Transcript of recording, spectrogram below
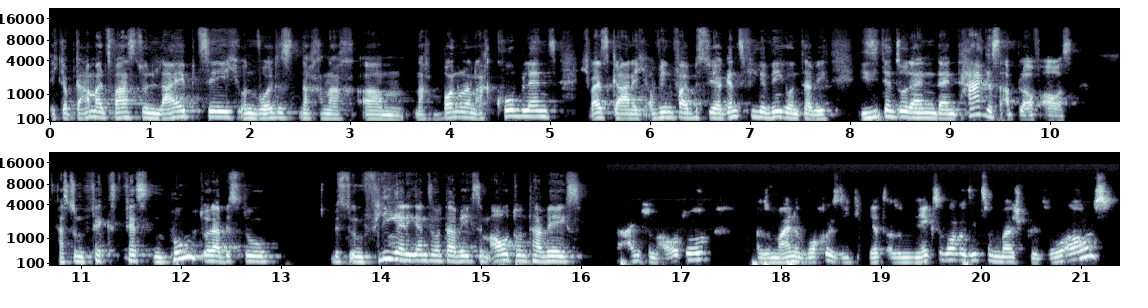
ich glaube, damals warst du in Leipzig und wolltest nach, nach, ähm, nach Bonn oder nach Koblenz. Ich weiß gar nicht. Auf jeden Fall bist du ja ganz viele Wege unterwegs. Wie sieht denn so dein, dein Tagesablauf aus? Hast du einen festen Punkt oder bist du, bist du im Flieger die ganze Zeit unterwegs, im Auto unterwegs? eigentlich im Auto. Also meine Woche sieht jetzt, also nächste Woche sieht zum Beispiel so aus.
